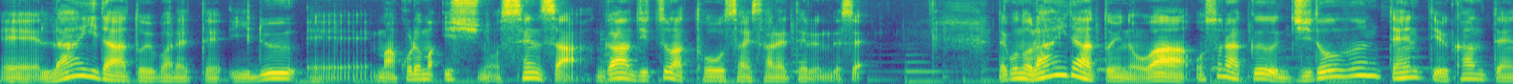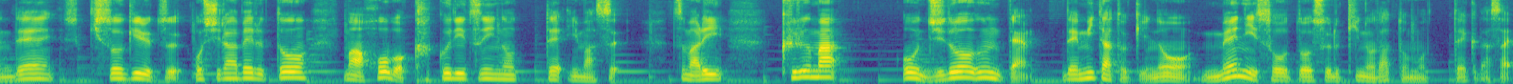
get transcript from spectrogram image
えー、ライダーと呼ばれている、えー、まあ、これも一種のセンサーが実は搭載されてるんです。で、このライダーというのは、おそらく自動運転っていう観点で基礎技術を調べると、まあ、ほぼ確実に乗っています。つまり、車を自動運転で見た時の目に相当する機能だと思ってください。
